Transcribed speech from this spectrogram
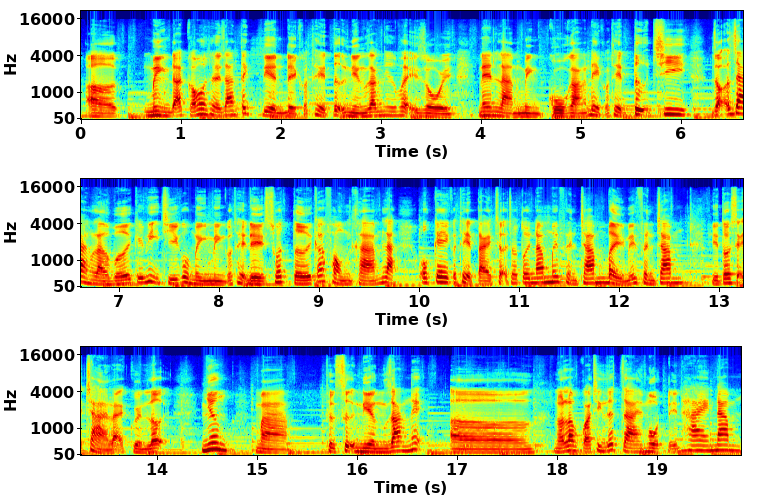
uh, mình đã có một thời gian tích tiền để có thể tự niềng răng như vậy rồi nên là mình cố gắng để có thể tự chi. Rõ ràng là với cái vị trí của mình mình có thể đề xuất tới các phòng khám là ok có thể tài trợ cho tôi 50% 70% thì tôi sẽ trả lại quyền lợi. Nhưng mà thực sự niềng răng ấy uh, nó là một quá trình rất dài 1 đến 2 năm.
